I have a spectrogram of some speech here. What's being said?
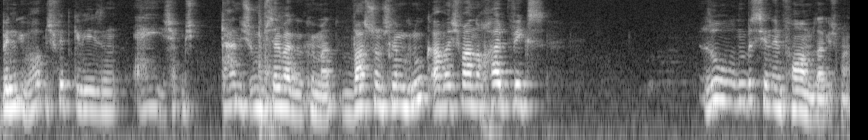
bin überhaupt nicht fit gewesen. Ey, ich habe mich gar nicht um mich selber gekümmert. War schon schlimm genug, aber ich war noch halbwegs so ein bisschen in Form, sag ich mal.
